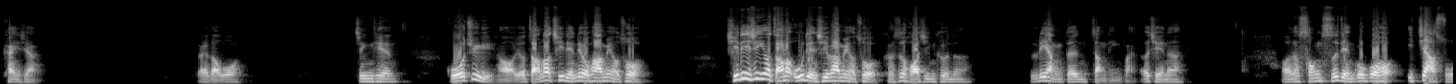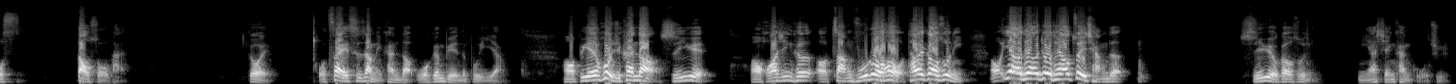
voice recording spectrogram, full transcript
看一下。来导播，今天国巨啊有涨到七点六趴没有错，齐力新又涨到五点七趴没有错，可是华新科呢亮灯涨停板，而且呢，哦从十点过过后一价锁死到收盘。各位，我再一次让你看到我跟别人的不一样哦，别人或许看到十一月哦华新科哦涨幅落后，他会告诉你哦要挑就挑最强的。十一月我告诉你，你要先看国剧，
